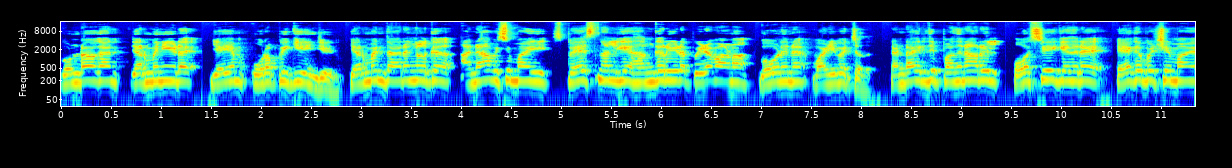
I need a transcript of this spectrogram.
ഗുണ്ടോകാൻ ജർമ്മനിയുടെ ജയം ഉറപ്പിക്കുകയും ചെയ്തു. ജർമ്മൻ താരങ്ങൾക്ക് അനാവശ്യമായി സ്പേസ് നൽകിയ ഹംഗറിയുടെ പിഴവാണ് ഗോളിന് വഴിവെച്ചത്. രണ്ടായിരത്തി പതിനാറിൽ ഓസ്ട്രിയക്കെതിരെ ഏകപക്ഷീയമായ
